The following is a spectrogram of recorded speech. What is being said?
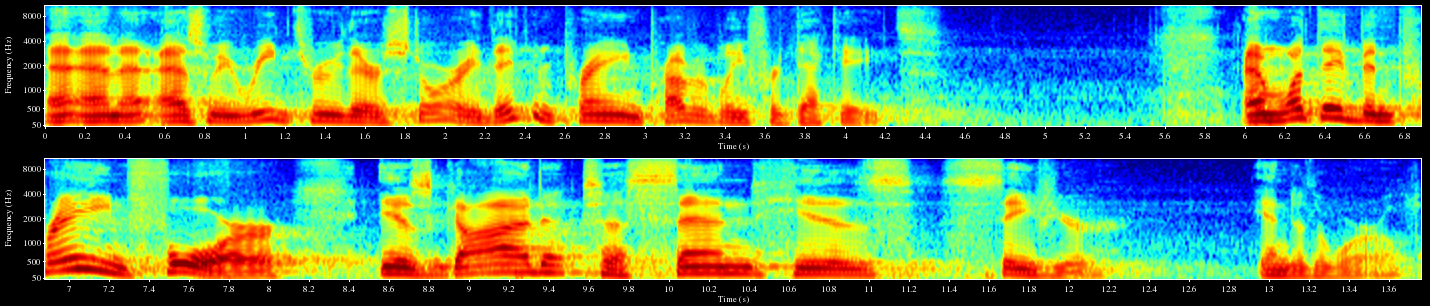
and, and as we read through their story, they've been praying probably for decades. And what they've been praying for is God to send his Savior into the world.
